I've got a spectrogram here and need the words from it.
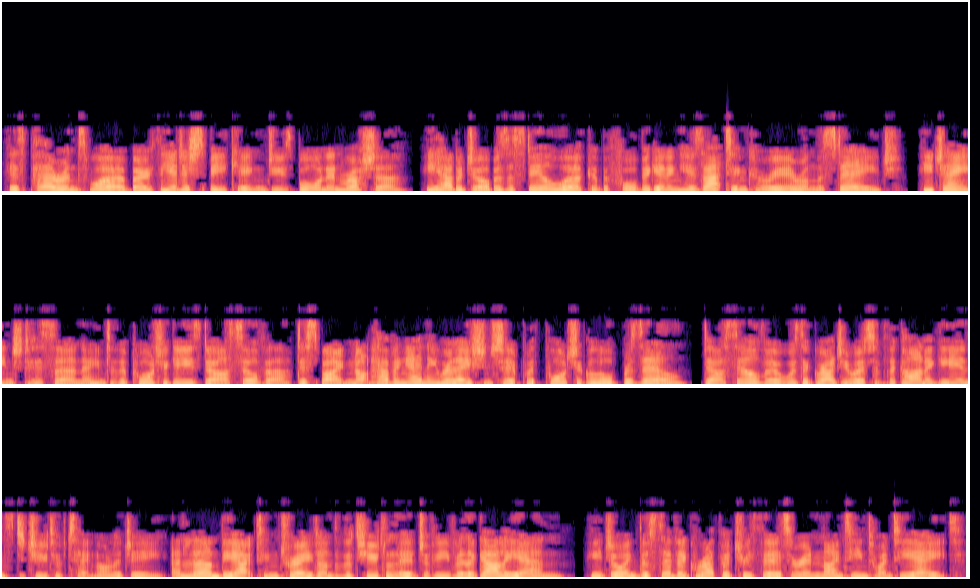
His parents were both Yiddish-speaking Jews born in Russia. He had a job as a steel worker before beginning his acting career on the stage. He changed his surname to the Portuguese Da Silva, despite not having any relationship with Portugal or Brazil. Da Silva was a graduate of the Carnegie Institute of Technology, and learned the acting trade under the tutelage of Eva Le Gallienne. He joined the Civic Repertory Theatre in 1928.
